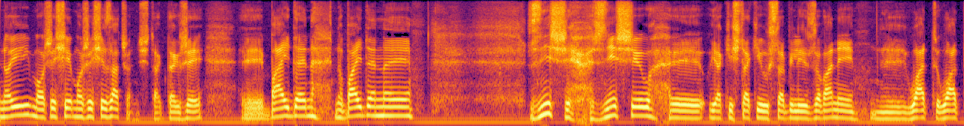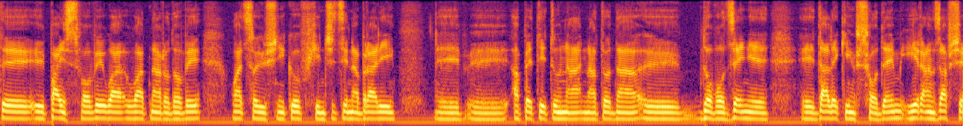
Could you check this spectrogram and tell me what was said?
No i może się, może się zacząć. Tak? Także Biden, no Biden zniszczył, y, jakiś taki ustabilizowany y, ład, ład y, państwowy, ład, ład narodowy, ład sojuszników. Chińczycy nabrali apetytu na, na to, na y, dowodzenie Dalekim Wschodem. Iran zawsze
